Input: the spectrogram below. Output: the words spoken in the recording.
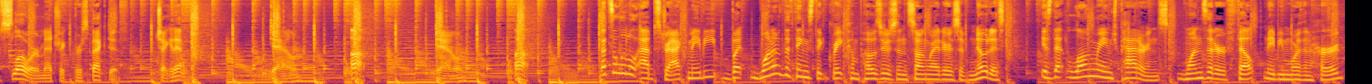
slower metric perspective. Check it out. Down, up, down. That's a little abstract, maybe, but one of the things that great composers and songwriters have noticed is that long range patterns, ones that are felt maybe more than heard,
